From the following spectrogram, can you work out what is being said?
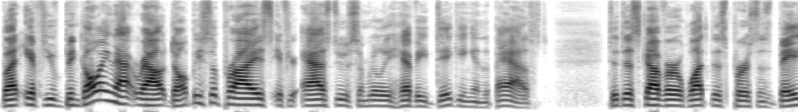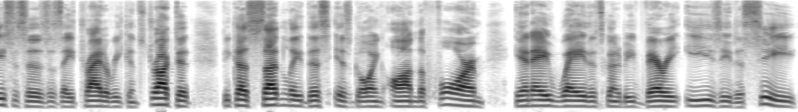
But if you've been going that route, don't be surprised if you're asked to do some really heavy digging in the past to discover what this person's basis is as they try to reconstruct it, because suddenly this is going on the form in a way that's going to be very easy to see.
